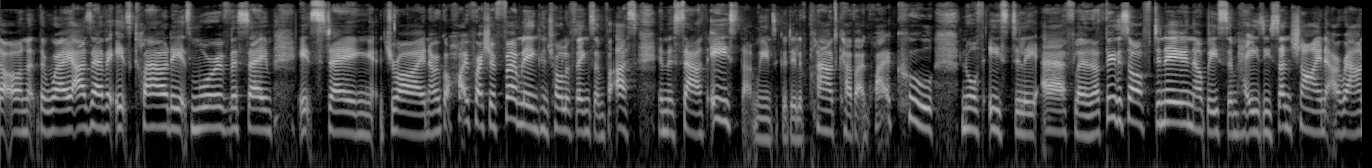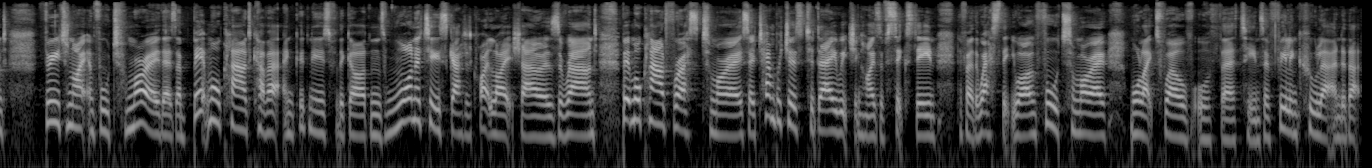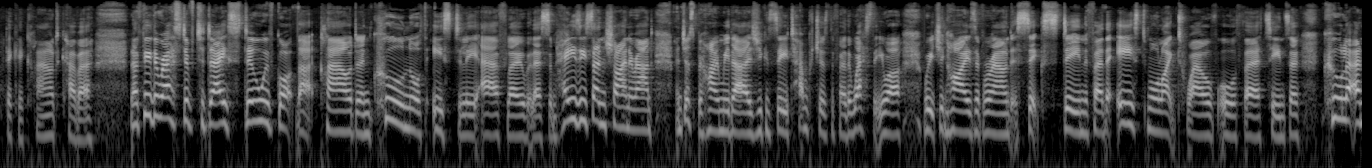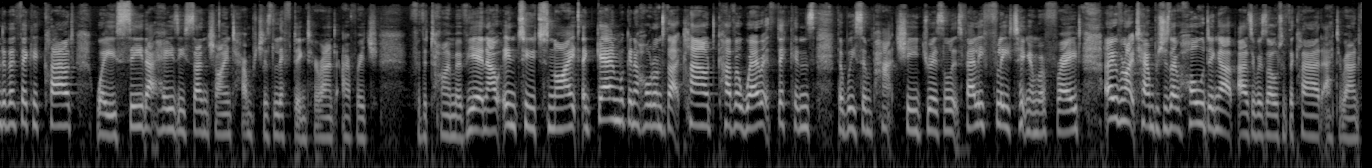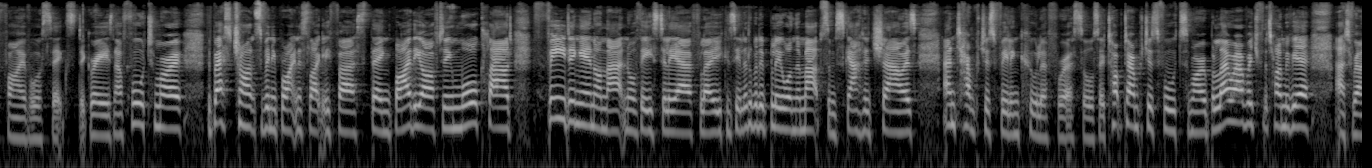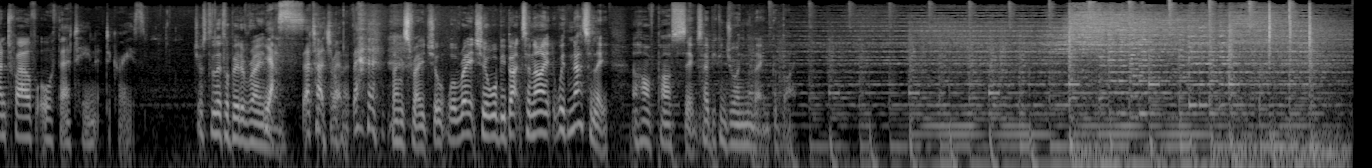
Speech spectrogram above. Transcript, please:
on the way. As ever, it's cloudy, it's more of the same, it's staying dry. Now we've got high pressure firmly in control of things, and for us in the southeast, that means a good deal of cloud cover and quite a cool northeasterly airflow. Now through this afternoon, there'll be some hazy sunshine around through tonight and for tomorrow. There's a bit more cloud cover and good news for the gardens. One or two scattered, quite light showers around. A bit more cloud for us tomorrow. So temperatures today reaching highs of 16 the further west that you are and for tomorrow more like 12 or 13 so feeling cooler under that thicker cloud cover. Now through the rest of today still we've got that cloud and cool northeasterly airflow but there's some hazy sunshine around. And just behind me there as you can see temperatures the further west that you are reaching highs of around 16 the further east more like 12 or 13 so cooler under the thicker cloud where you see that hazy sunshine temperatures lifting to around average for the time of year. Now into tonight, again, we're going to hold on to that cloud cover. Where it thickens, there'll be some patchy drizzle. It's fairly fleeting, I'm afraid. Overnight temperatures, though, holding up as a result of the cloud at around five or six degrees. Now for tomorrow, the best chance of any brightness likely first thing. By the afternoon, more cloud feeding in on that northeasterly airflow. You can see a little bit of blue on the map, some scattered showers and temperatures feeling cooler for us all. So top temperatures for tomorrow below average for the time of year at around 12 or 13 degrees. Just a little bit of rain. Yes, a touch of it. Thanks, Rachael. Well, Rachael will be back tonight with Natalie at half past six. Hope you can join them then. Goodbye.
